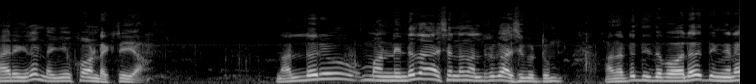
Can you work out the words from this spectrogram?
ആരെങ്കിലും ഉണ്ടെങ്കിൽ കോണ്ടാക്ട് ചെയ്യാം. നല്ലൊരു മണ്ണിന്റെ കാശ് തന്നെ നല്ലൊരു കാശ് കിട്ടും. എന്നിട്ട് ഇത് ഇതുപോലെ ഇതിങ്ങനെ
